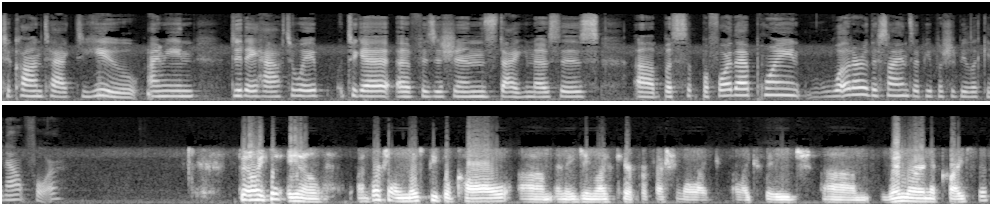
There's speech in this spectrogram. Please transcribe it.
to contact you? I mean, do they have to wait to get a physician's diagnosis uh, before that point? What are the signs that people should be looking out for? So I think you know, unfortunately, most people call um, an aging life care professional like like Sage um, when they're in a crisis,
